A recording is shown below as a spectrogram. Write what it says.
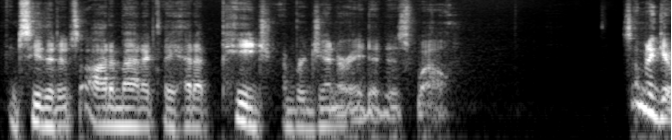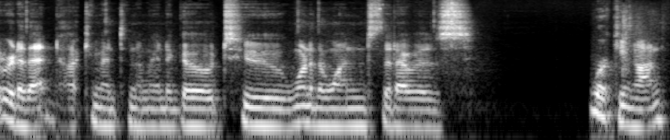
You can see that it's automatically had a page number generated as well. So I'm going to get rid of that document and I'm going to go to one of the ones that I was working on.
